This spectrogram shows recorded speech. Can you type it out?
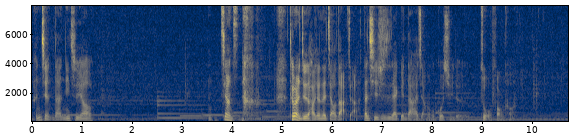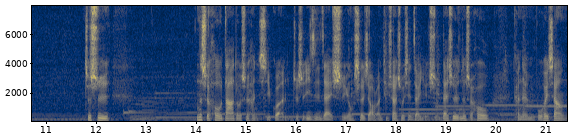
很简单，你只要，嗯，这样子，突然觉得好像在教大家，但其实是在跟大家讲我过去的作风哈。就是那时候大家都是很习惯，就是一直在使用社交软体，虽然说现在也是，但是那时候可能不会像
